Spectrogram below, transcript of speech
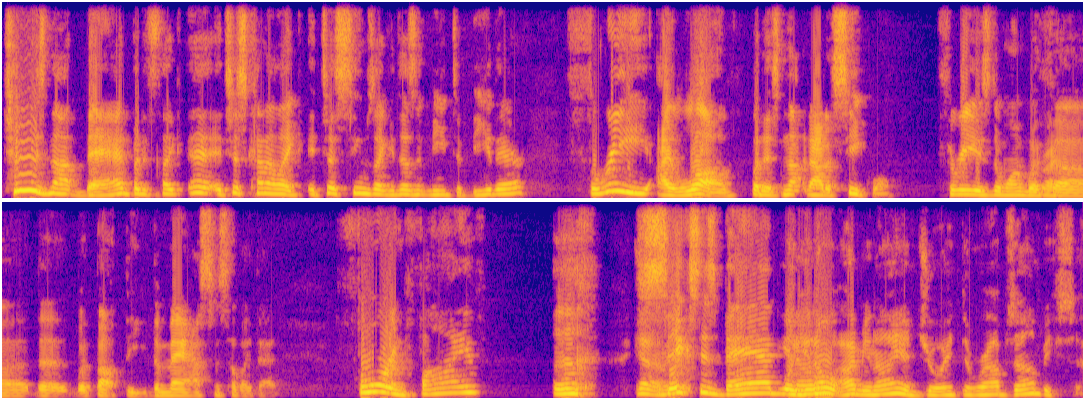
two is not bad, but it's like eh, it's just kind of like it just seems like it doesn't need to be there. Three I love, but it's not not a sequel. Three is the one with Right. uh the about the the mask and stuff like that. Four and five, ugh. Yeah. Six is bad. You Well, you know, know, I mean, I enjoyed the Rob Zombie uh,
